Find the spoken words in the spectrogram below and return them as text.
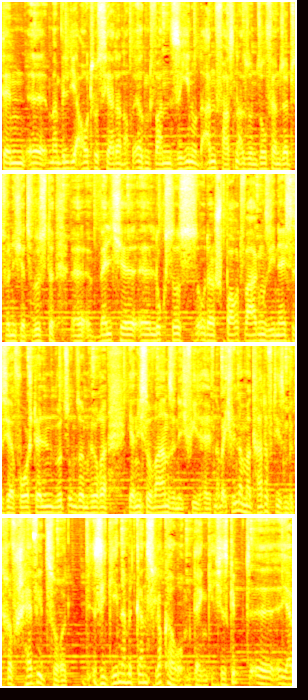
denn äh, man will die Autos ja dann auch irgendwann sehen und anfassen. Also insofern, selbst wenn ich jetzt wüsste, äh, welche äh, Luxus- oder Sportwagen Wagen Sie nächstes Jahr vorstellen, wird es unserem Hörer ja nicht so wahnsinnig viel helfen. Aber ich will noch mal gerade auf diesen Begriff Chevy zurück. Sie gehen damit ganz locker um, denke ich. Es gibt äh, ja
